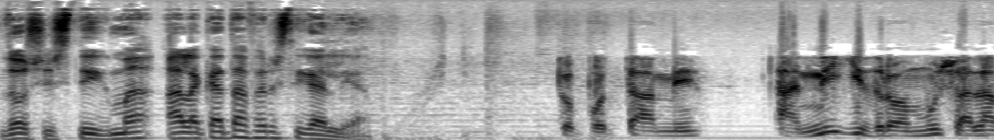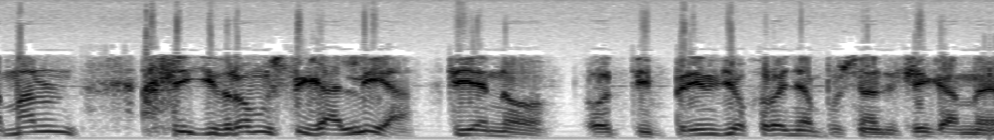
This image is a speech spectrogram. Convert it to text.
δώσει στίγμα, αλλά κατάφερε στη Γαλλία. το ποτάμι ανοίγει δρόμους, αλλά μάλλον ανοίγει δρόμους στη Γαλλία. Τι εννοώ, ότι πριν δύο χρόνια που συναντηθήκαμε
